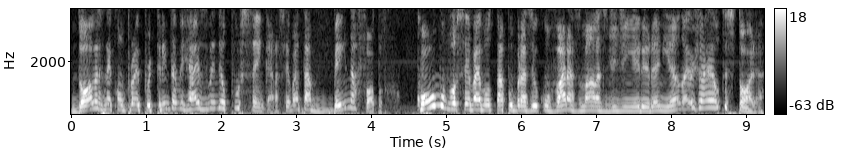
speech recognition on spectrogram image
dólares, né? Comprou por 30 mil reais e vendeu por 100, cara. Você vai estar tá bem na foto. Como você vai voltar para o Brasil com várias malas de dinheiro iraniano, aí já é outra história.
